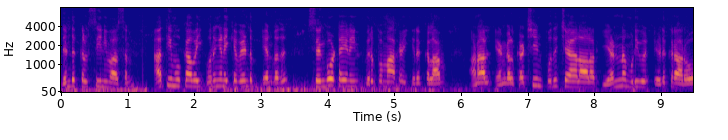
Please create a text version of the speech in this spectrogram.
திண்டுக்கல் சீனிவாசன் அதிமுகவை ஒருங்கிணைக்க வேண்டும் என்பது செங்கோட்டையனின் விருப்பமாக இருக்கலாம். ஆனால் எங்கள் கட்சியின் பொதுச் செயலாளர் என்ன முடிவு எடுக்கிறாரோ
